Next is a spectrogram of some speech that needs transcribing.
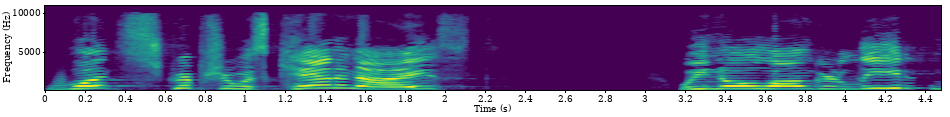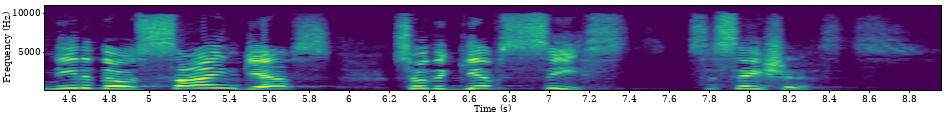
once Scripture was canonized, we no longer lead, needed those sign gifts, so the gifts ceased. Cessationists.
